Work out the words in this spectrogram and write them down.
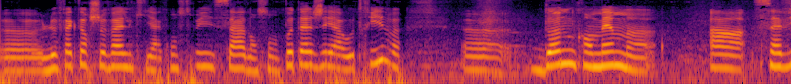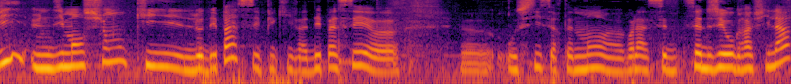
Euh, le facteur cheval qui a construit ça dans son potager à Haute-Rive euh, donne quand même à sa vie une dimension qui le dépasse et puis qui va dépasser euh, aussi certainement voilà cette, géographie-là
